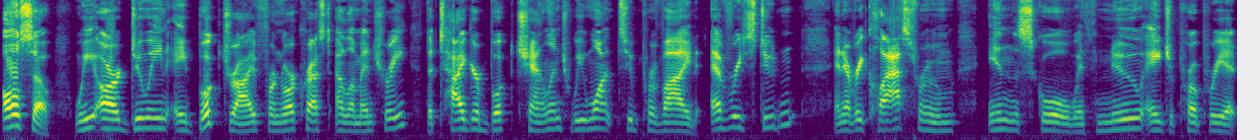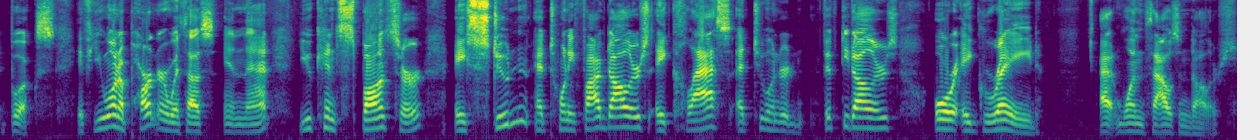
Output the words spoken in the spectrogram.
Also, we are doing a book drive for Norcrest Elementary, the Tiger Book Challenge. We want to provide every student and every classroom in the school with new age appropriate books. If you want to partner with us in that, you can sponsor a student at $25, a class at $250, or a grade at $1,000.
